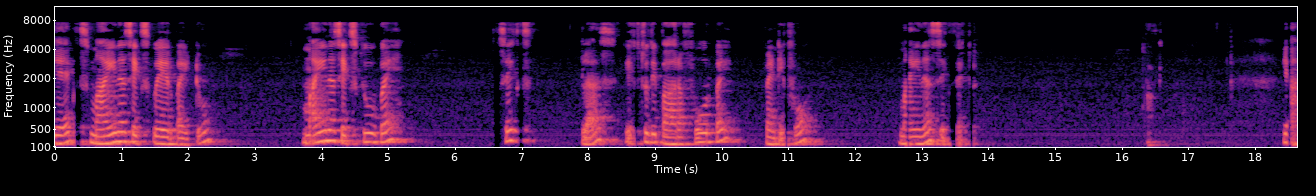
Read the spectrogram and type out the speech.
x minus x square by 2 minus x cube by 6 plus x to the power of 4 by 24 minus etc. Okay. Yeah,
